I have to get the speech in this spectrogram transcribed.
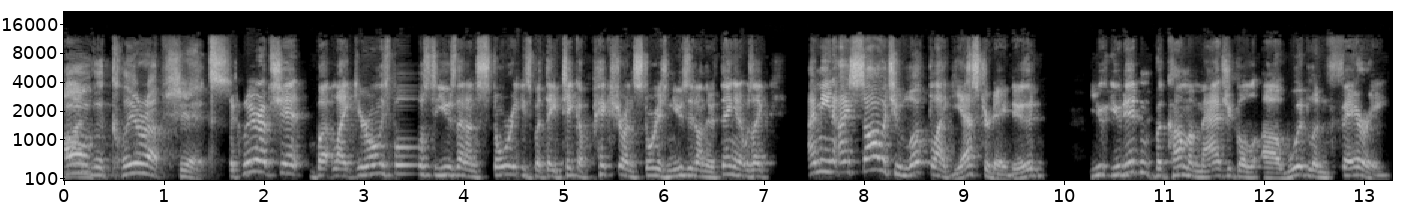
Oh, the clear up shits. the clear up shit, but like you're only supposed to use that on stories, but they take a picture on stories and use it on their thing. And it was like, I mean, I saw what you looked like yesterday, dude. You you didn't become a magical uh, woodland fairy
